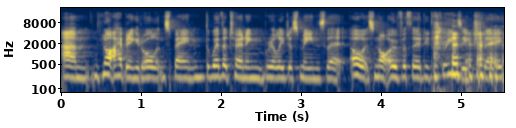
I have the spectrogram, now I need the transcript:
Um, not happening at all in Spain. The weather turning really just means that oh, it's not over thirty degrees each day.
